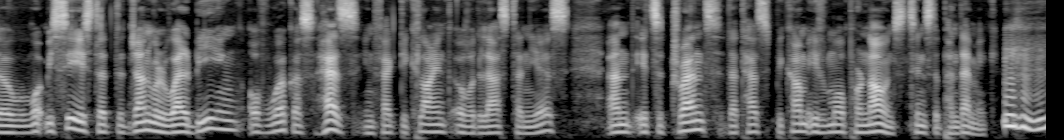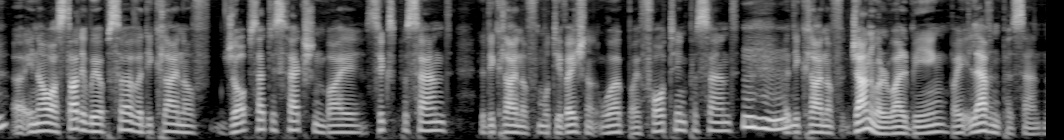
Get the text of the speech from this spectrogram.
uh, what we see is that the general well-being of workers has, in fact, declined over the last 10 years. And it's a trend that has become even more pronounced since the pandemic. Mm -hmm. in our study, we observe a decline of job satisfaction by 6%, a decline of motivation at work by 14%, percent mm -hmm. a decline of general well-being by 11%.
